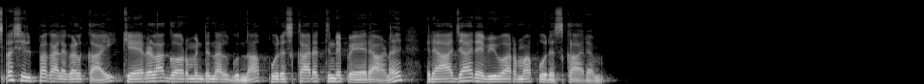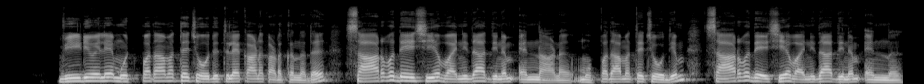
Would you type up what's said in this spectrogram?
ചിത്രശില്പകലകൾക്കായി കേരള ഗവൺമെന്റ് നൽകുന്ന പുരസ്കാരത്തിന്റെ പേരാണ് രാജാ രവിവർമ്മ പുരസ്കാരം. വീഡിയോയിലെ മുപ്പതാമത്തെ ചോദ്യത്തിലേക്കാണ് കടക്കുന്നത്. സാർവദേശീയ വനിതാ ദിനം എന്നാണ്. മുപ്പതാമത്തെ ചോദ്യം സാർവദേശീയ വനിതാ ദിനം എന്ന്.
